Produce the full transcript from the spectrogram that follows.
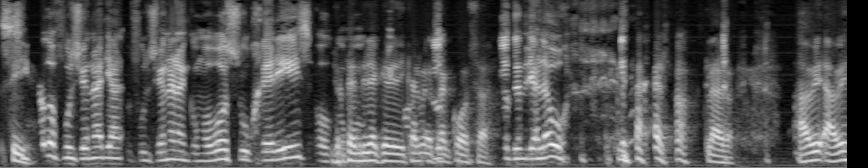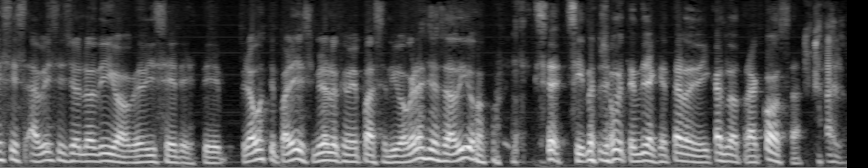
Si todos funcionaran, funcionaran como vos sugerís. O Yo tendría que dedicarme a otra cosa. No tendrías la voz. claro, claro. A, veces, a veces yo lo digo, me dicen, este, pero a vos te parece, mira lo que me pasa. Le digo, gracias a Dios, porque si no yo me tendría que estar dedicando a otra cosa. Claro.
